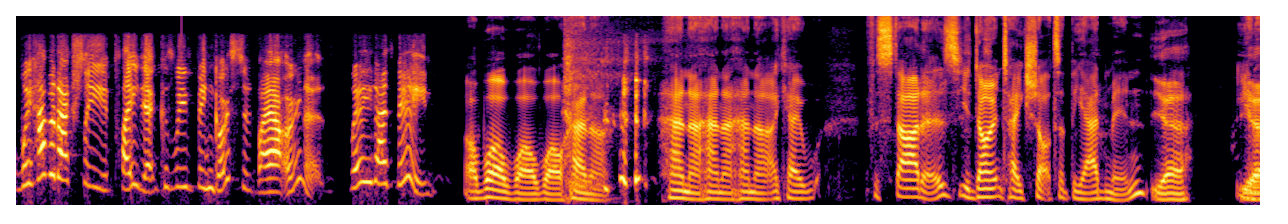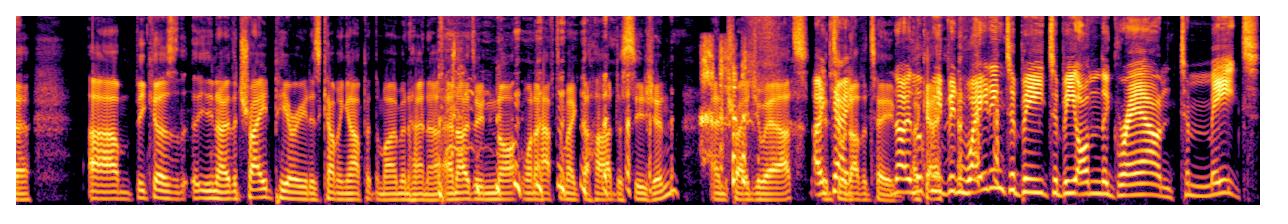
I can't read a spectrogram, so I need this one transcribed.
we haven't actually played yet because we've been ghosted by our owners. Where you guys been? Oh, whoa, whoa, whoa, Hannah, Hannah, Hannah, Hannah. Okay, for starters, you don't take shots at the admin. yeah. Yeah. Yeah. Um, because you know the trade period is coming up at the moment, Hannah, and I do not want to have to make the hard decision and trade you out into another team. No, look, okay? we've been waiting to be to be on the ground to meet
